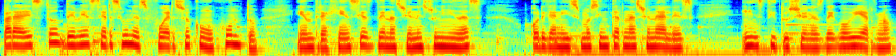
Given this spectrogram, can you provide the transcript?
Para esto debe hacerse un esfuerzo conjunto entre agencias de Naciones Unidas, organismos internacionales, instituciones de gobierno,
